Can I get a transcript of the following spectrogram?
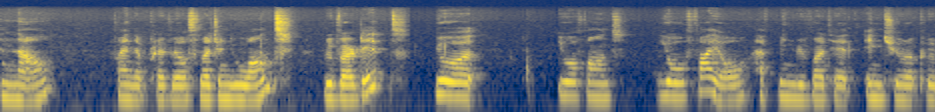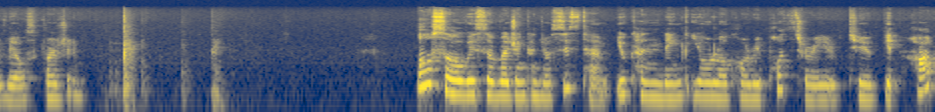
and now find the previous version you want, revert it. You will, you will find your file have been reverted into the previous version. Also, with the version control system, you can link your local repository to GitHub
